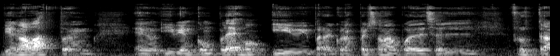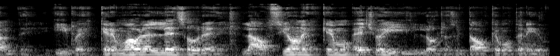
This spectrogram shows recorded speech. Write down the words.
bien vasto en, en, y bien complejo y para algunas personas puede ser frustrante. Y pues queremos sobre las opciones que hemos hecho y los resultados que hemos tenido.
